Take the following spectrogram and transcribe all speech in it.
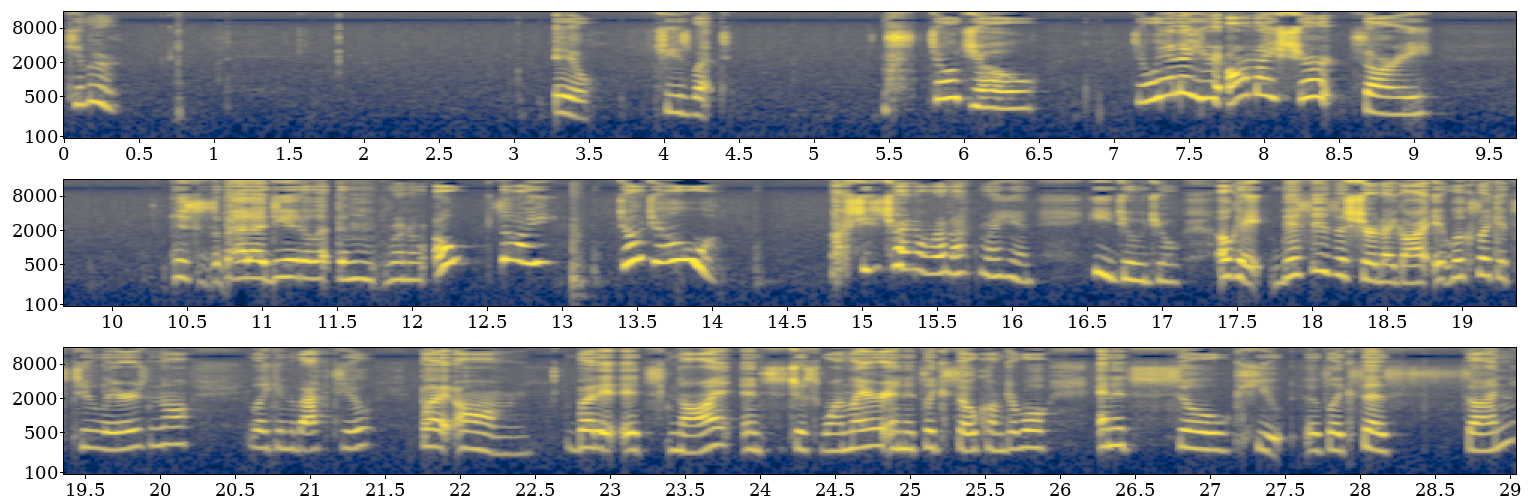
Kimber. Ew, she's wet. Jojo, Joanna, you're on my shirt. Sorry. This is a bad idea to let them run around. Oh, sorry. Jojo. She's trying to run off my hand. Hey, Jojo. Okay, this is a shirt I got. It looks like it's two layers and all, like in the back too. But, um, but it, it's not. It's just one layer, and it's, like, so comfortable, and it's so cute. It, like, says sun,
